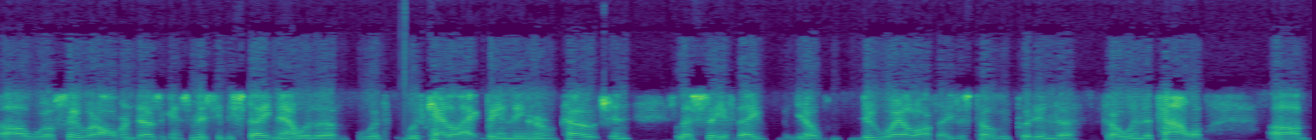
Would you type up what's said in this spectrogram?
Uh, we'll see what Auburn does against Mississippi State now with a with with Cadillac being the interim coach, and let's see if they you know do well or if they just totally put in the throw in the towel. Um,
